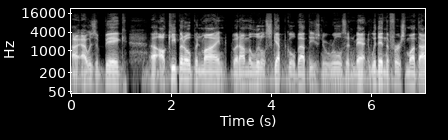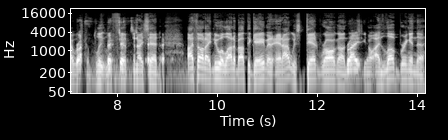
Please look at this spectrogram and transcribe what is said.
I, I was a big. Uh, I'll keep an open mind, but I'm a little skeptical about these new rules. And man, within the first month, I was right. completely flipped, and I said, I thought I knew a lot about the game, and, and I was dead wrong on right. this. You know, I love bringing the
